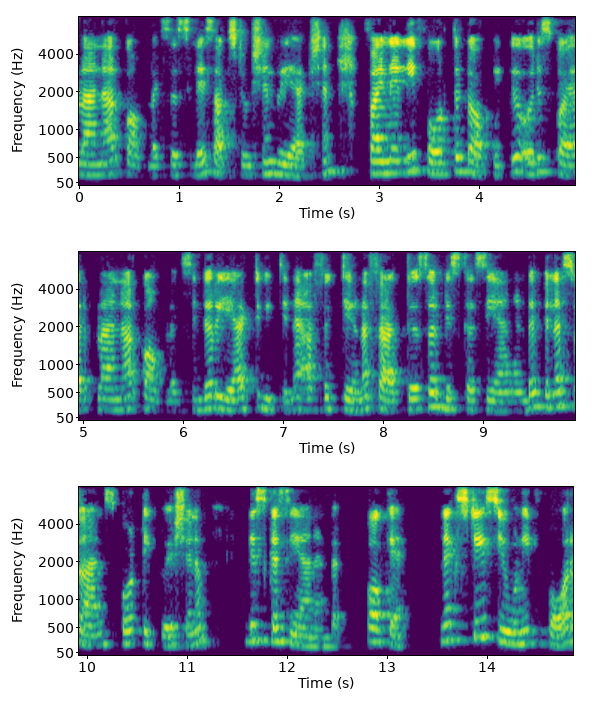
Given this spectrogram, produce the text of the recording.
പ്ലാനാർ കോംപ്ലക്സസിലെ substitution reaction finally fourth topic ഒരു സ്ക്വയർ പ്ലാനാർ കോംപ്ലക്സിന്റെ റിയാക്ടിവിറ്റിനെ അഫക്ട് ചെയ്യുന്ന ഫാക്ടേഴ്സ് ഡിസ്കസ് ചെയ്യാനുണ്ട്. പിന്നെ സ്വാൻസ്കോട്ട് ഇക്വേഷനും ഡിസ്കസ് ചെയ്യാനുണ്ട്. Okay next is unit 4,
